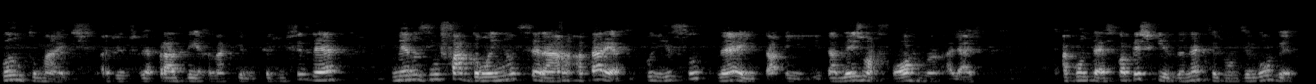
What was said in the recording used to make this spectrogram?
quanto mais a gente tiver prazer naquilo que a gente fizer, menos enfadonha será a tarefa. Por isso, né? E, e, e da mesma forma, aliás, acontece com a pesquisa, né? Que vocês vão desenvolver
